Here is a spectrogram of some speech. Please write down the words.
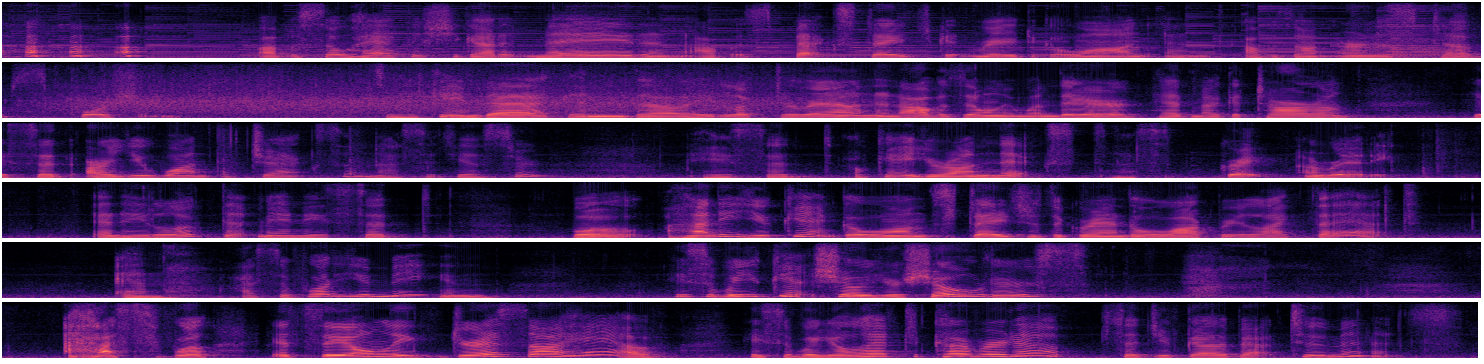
I was so happy she got it made, and I was backstage getting ready to go on, and I was on Ernest Tubb's portion. So he came back and uh, he looked around, and I was the only one there, had my guitar on. He said, Are you Wanda Jackson? I said, Yes, sir. He said, Okay, you're on next. I said, Great, I'm ready. And he looked at me and he said, Well, honey, you can't go on stage at the Grand Ole Opry like that. And I said, What do you mean? He said, Well, you can't show your shoulders. I said, Well, it's the only dress I have. He said, Well, you'll have to cover it up. Said, You've got about two minutes.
